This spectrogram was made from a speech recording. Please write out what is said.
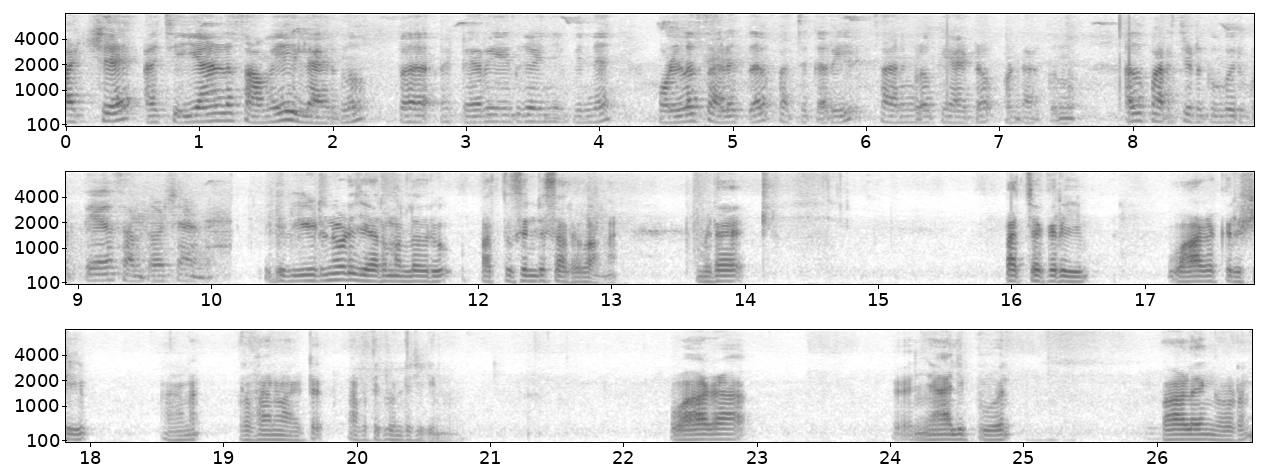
പക്ഷേ അത് ചെയ്യാനുള്ള സമയമില്ലായിരുന്നു ഇപ്പം റിട്ടയർ ചെയ്ത് കഴിഞ്ഞ് പിന്നെ ഉള്ള സ്ഥലത്ത് പച്ചക്കറി സാധനങ്ങളൊക്കെ ആയിട്ട് ഉണ്ടാക്കുന്നു അത് പറിച്ചെടുക്കുമ്പോൾ ഒരു പ്രത്യേക സന്തോഷമാണ് ഇത് വീടിനോട് ചേർന്നുള്ള ഒരു പത്ത് സെൻറ്റ് സ്ഥലമാണ് ഇവിടെ പച്ചക്കറിയും വാഴക്കൃഷിയും ആണ് പ്രധാനമായിട്ട് നടത്തിക്കൊണ്ടിരിക്കുന്നത് വാഴ ഞാലിപ്പൂവൻ വാളയങ്കോടൻ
